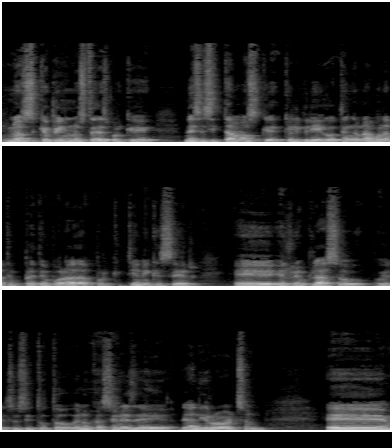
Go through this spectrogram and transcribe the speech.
no sé qué opinan ustedes porque necesitamos que, que, el griego tenga una buena pretemporada porque tiene que ser eh, el reemplazo o el sustituto en ocasiones de, de Andy Robertson. Eh,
